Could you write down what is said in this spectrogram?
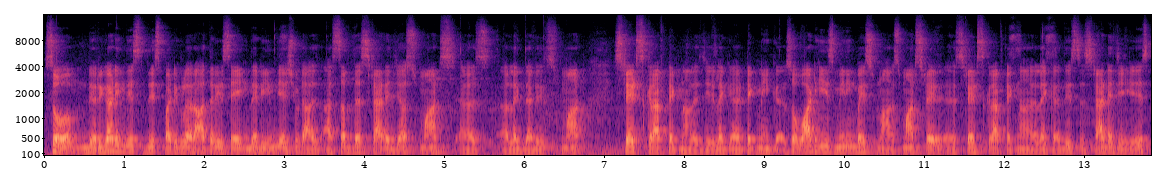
So the, regarding this, this particular author is saying that India should accept the strategy of smart, uh, like that is smart statescraft technology like uh, technique. So what he is meaning by smart smart state, statescraft technology like uh, this strategy is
